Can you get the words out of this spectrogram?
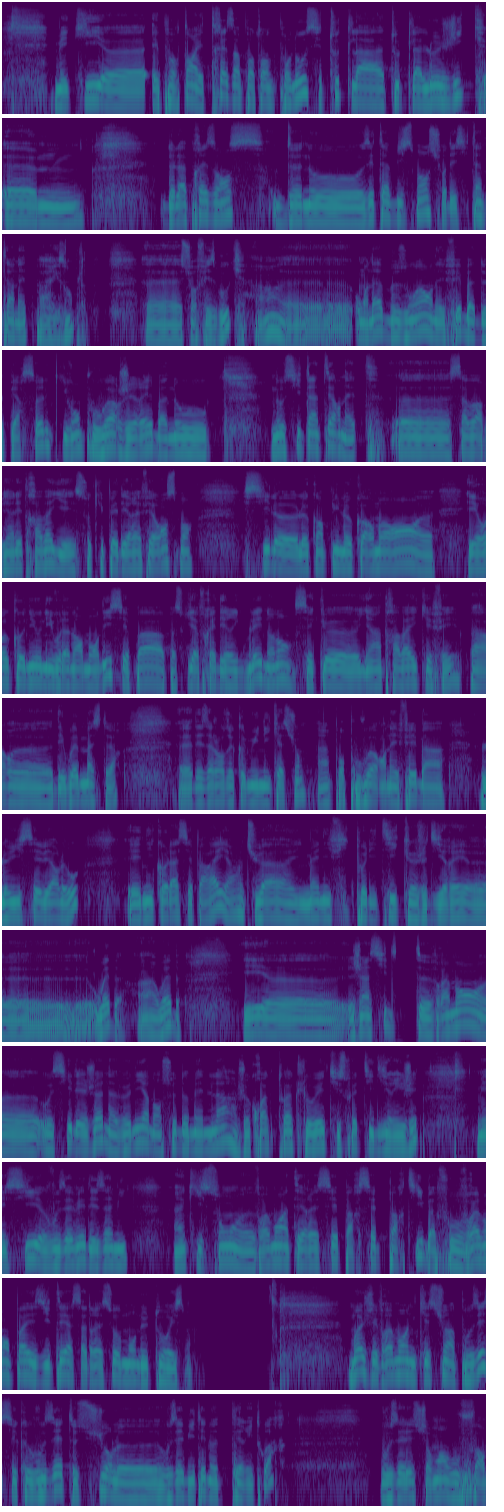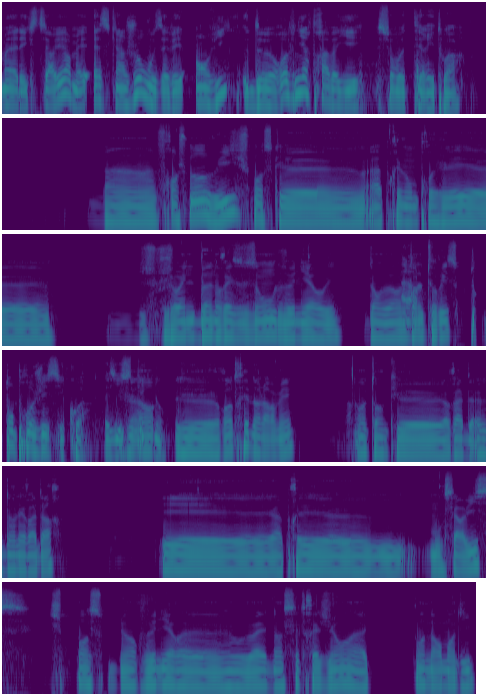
mais qui euh, est pourtant est très importante pour nous, c'est toute la, toute la logique euh, de la présence de nos établissements sur des sites internet, par exemple, euh, sur Facebook. hein, euh, on a besoin, en effet, bah, de personnes qui vont pouvoir gérer bah, nos, nos sites internet, euh, savoir bien les travailler, s'occuper des référencements. Si le, camping Le Cormoran euh, est reconnu au niveau de la Normandie, c'est pas parce qu'il y a Frédéric Blé, non, non, c'est qu'il y a un travail qui est fait par euh, des webmasters, euh, des agences de communication, hein, pour pouvoir en effet ben, le hisser vers le haut. Et Nicolas, c'est pareil, hein, tu as une magnifique politique, je dirais, euh, web, hein, web. Et euh, vraiment euh, aussi les jeunes à venir dans ce domaine-là. Je crois que toi, Chloé, tu souhaites t'y diriger. Mais si vous avez des amis hein, qui sont euh, vraiment intéressés par cette partie, il bah, faut vraiment pas hésiter à s'adresser au monde du tourisme. Moi, j'ai vraiment une question à poser, c'est que vous êtes sur le, vous habitez notre territoire. Vous allez sûrement vous former à l'extérieur, mais est-ce qu'un jour vous avez envie de revenir travailler sur votre territoire? Ben, franchement, oui. Je pense que euh, après mon projet, euh, j'aurai une bonne raison de venir, oui, dans, le tourisme. Ton projet, c'est quoi? Vas-y, explique-nous. Je dans l'armée en tant que rad- dans les radars. Et après euh, mon service, je pense bien revenir euh, ouais, dans cette région, en Normandie.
